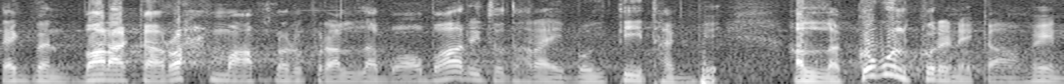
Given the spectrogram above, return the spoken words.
দেখবেন বারাকা রহমা আপনার উপর আল্লাহ অবারিত ধারায় বইতেই থাকবে। আল্লাহ কবুল করে নে আমিন।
